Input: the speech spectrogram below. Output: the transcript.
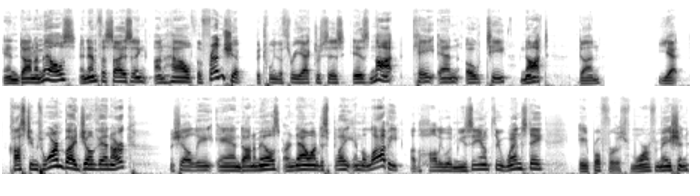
and Donna Mills, and emphasizing on how the friendship between the three actresses is not K N O T, not done yet. Costumes worn by Joan Van Ark, Michelle Lee, and Donna Mills are now on display in the lobby of the Hollywood Museum through Wednesday, April 1st. For more information,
